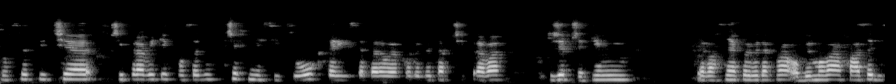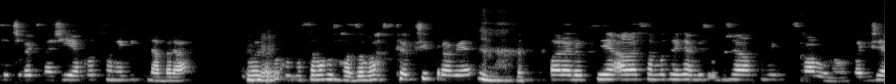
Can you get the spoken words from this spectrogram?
co se týče přípravy těch posledních třech měsíců, který se berou jako kdyby ta příprava, protože předtím je vlastně jako kdyby taková objemová fáze, kdy se člověk snaží jako co nejvíc nabrat. Mhm. Mm-hmm. To se mohu zhazovat v té přípravě, paradoxně, ale samozřejmě, abys udržela co nejvíc svalů. No. Takže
